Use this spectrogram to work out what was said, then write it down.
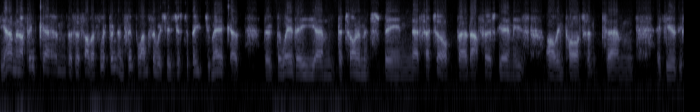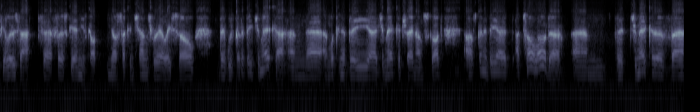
Yeah, I mean, I think um, there's a sort of flippant and simple answer, which is just to beat Jamaica. The, the way the um, the tournament's been uh, set up, uh, that first game is all important. Um, if you if you lose that uh, first game, you've got no second chance really. So we've got to beat Jamaica, and uh, and looking at the uh, Jamaica train on squad, that's going to be a, a tall order. Um, the Jamaica have uh,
